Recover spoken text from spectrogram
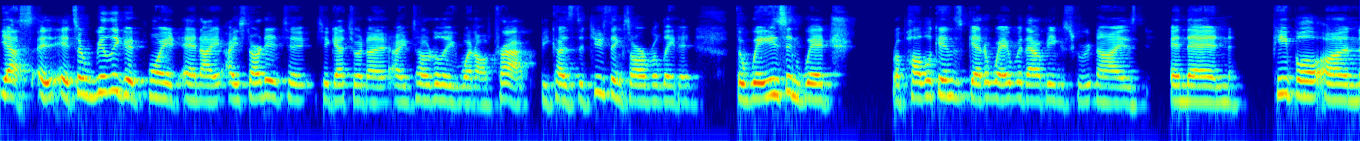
Yes, it's a really good point, and I, I started to to get to it. I, I totally went off track because the two things are related: the ways in which Republicans get away without being scrutinized, and then people on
